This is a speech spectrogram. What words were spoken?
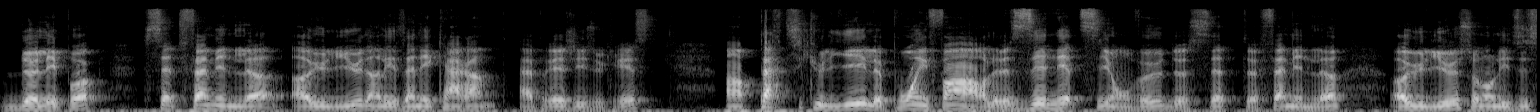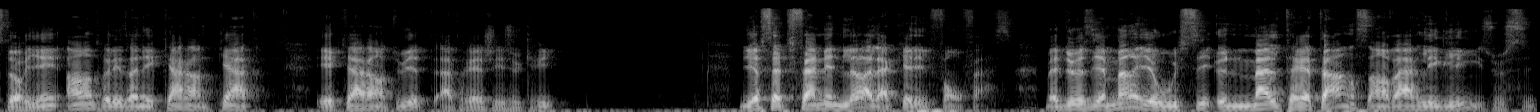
de l'époque, cette famine-là a eu lieu dans les années 40 après Jésus-Christ. En particulier, le point fort, le zénith, si on veut, de cette famine-là a eu lieu, selon les historiens, entre les années 44 et 48 après Jésus-Christ. Il y a cette famine-là à laquelle ils font face. Mais deuxièmement, il y a aussi une maltraitance envers l'Église aussi.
